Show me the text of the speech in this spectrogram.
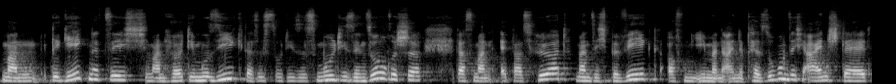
Man begegnet sich, man hört die Musik. Das ist so dieses multisensorische, dass man etwas hört, man sich bewegt, auf jemanden, eine Person sich einstellt.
